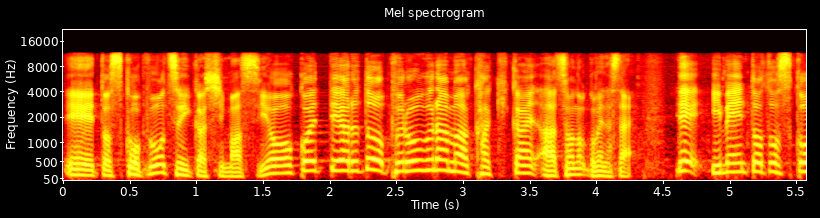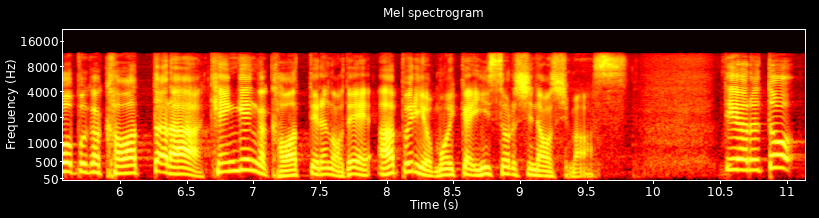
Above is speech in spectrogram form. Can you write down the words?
えーと、スコープも追加しますよ。こうやってやるとプログラムは書き換えあそのごめんなさい。でイベントとスコープが変わったら権限が変わってるのでアプリをもう一回インストールし直します。でやると、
